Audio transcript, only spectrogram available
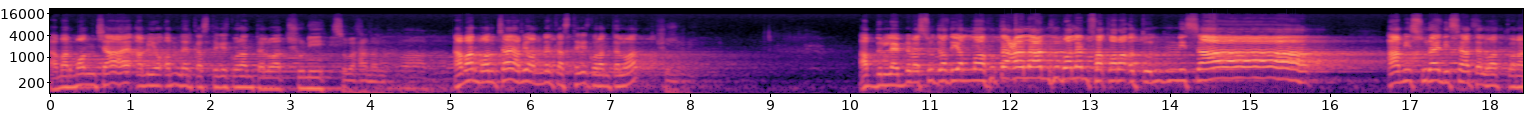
আমার মন চায় আমিও অন্যের কাছ থেকে কোরআন তেলাওয়াত শুনি। সুবহানাল্লাহ। আমার মন চায় আমি অন্যের কাছ থেকে কোরআন তেলাওয়াত শুনি। আব্দুল্লাহ ইবনে মাসউদ রাদিয়াল্লাহু তাআলা আনহু বলেন, ফাকরাতুন নিসা আমি সূরা নিসা তেলাওয়াত করা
